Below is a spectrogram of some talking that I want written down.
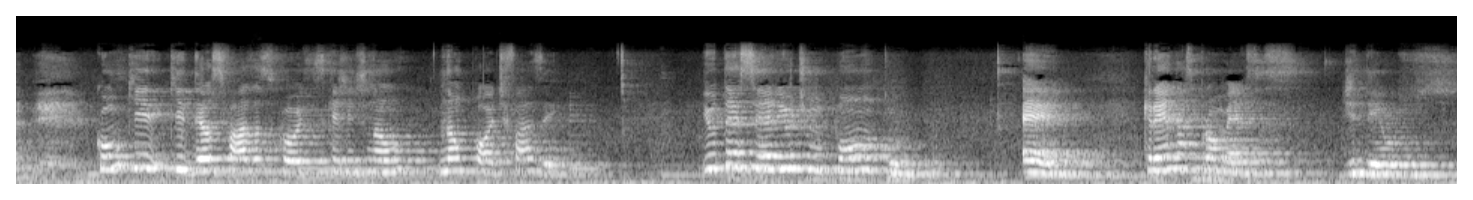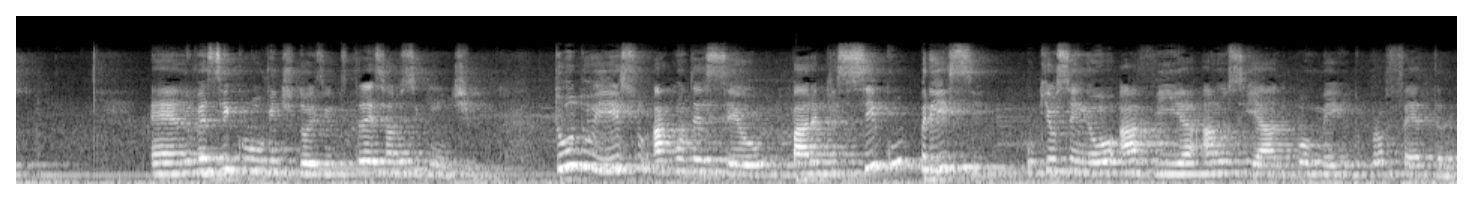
Como que, que Deus faz as coisas que a gente não, não pode fazer. E o terceiro e último ponto é crer nas promessas de Deus. É, no versículo 22 e 23 fala o seguinte: Tudo isso aconteceu para que se cumprisse o que o Senhor havia anunciado por meio do profeta.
